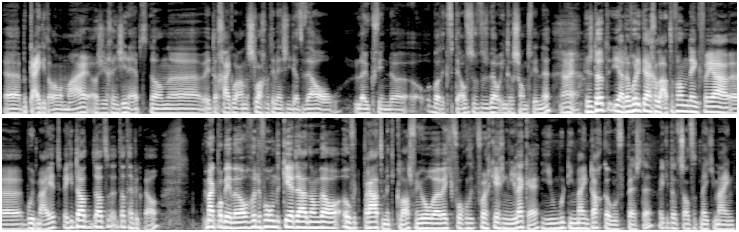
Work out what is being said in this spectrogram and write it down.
eh, bekijk het allemaal maar. Als je geen zin hebt, dan, eh, weet, dan ga ik wel aan de slag met de mensen die dat wel leuk vinden, wat ik vertel. Of ze het wel interessant vinden. Ah, ja. Dus dat, ja, dan word ik daar gelaten van. Denk van, ja, eh boeit mij het. Weet je, dat, dat, dat heb ik wel. Maar ik probeer wel voor de volgende keer daar dan wel over te praten met die klas. Van joh, eh, weet je, vorige, vorige keer ging het niet lekker. Je moet niet mijn dag komen verpesten. Weet je, dat is altijd een beetje mijn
